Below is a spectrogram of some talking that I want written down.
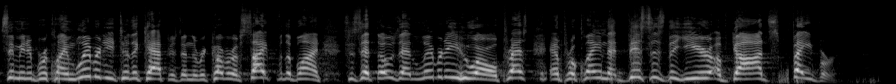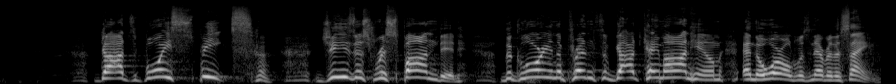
sent me to proclaim liberty to the captives and the recovery of sight for the blind, to set those at liberty who are oppressed and proclaim that this is the year of God's favor. God's voice speaks. Jesus responded. The glory and the presence of God came on him, and the world was never the same.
